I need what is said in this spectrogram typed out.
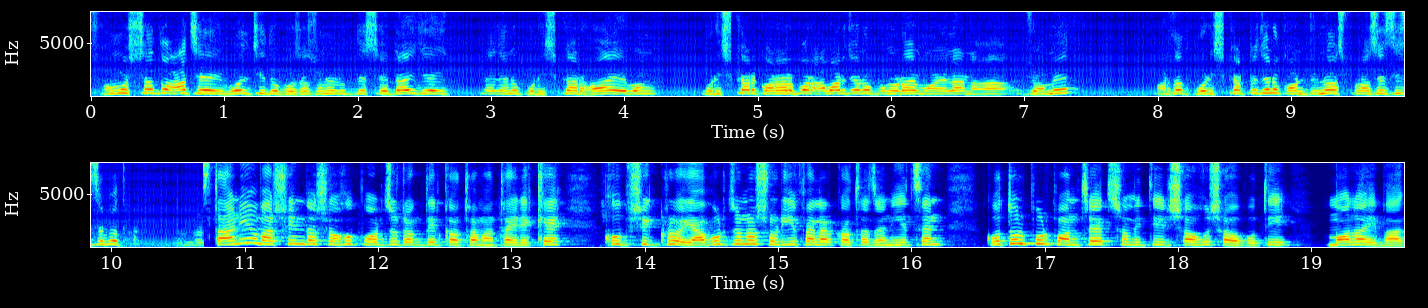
সমস্যা তো আছেই বলছি তো প্রশাসনের উদ্দেশ্যে সেটাই যে এটা যেন পরিষ্কার হয় এবং পরিষ্কার করার পর আবার যেন পুনরায় ময়লা না জমে অর্থাৎ পরিষ্কারটা যেন কন্টিনিউয়াস প্রসেস হিসেবে থাকে। স্থানীয় বাসিন্দা সহ পর্যটকদের কথা মাথায় রেখে খুব শীঘ্রই আবর্জনা সরিয়ে ফেলার কথা জানিয়েছেন কোতুলপুর পঞ্চায়েত সমিতির সহ সভাপতি মলয় আহ,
